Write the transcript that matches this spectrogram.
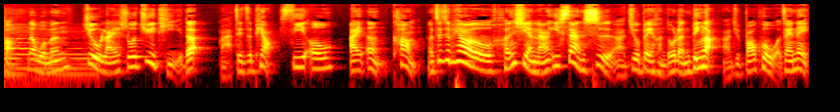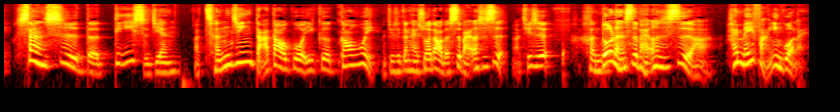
好，那我们就来说具体的啊，这支票 C O。i n com 啊，这支票很显然一上市啊就被很多人盯了啊，就包括我在内。上市的第一时间啊，曾经达到过一个高位，就是刚才说到的四百二十四啊。其实很多人四百二十四啊还没反应过来，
